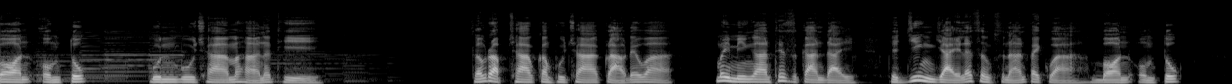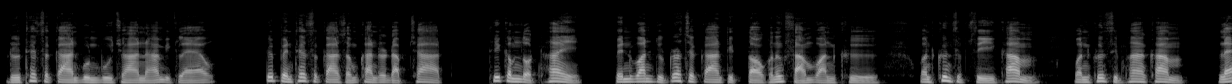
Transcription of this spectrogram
บอนอมตุก บุญบูชามหานาที สำหรับชาวกัมพูชากล่าวได้ว่า ไม่มีงานเทศกาลใดจะยิ่งใหญ่และสนุกสนานไปกว่าบอนอมตุก หรือเทศกาลบุญบูชาน้ำอีกแล้ว ด้วยเป็นเทศกาลสำคัญระดับชาติ ที่กำหนดให้เป็นวันหยุดราชการติดต่อกันทั้งสามวันคือ วันขึ้น 14ค่ำวันขึ้น 15ค่ำและ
